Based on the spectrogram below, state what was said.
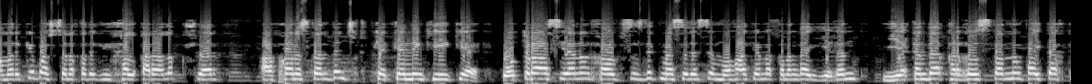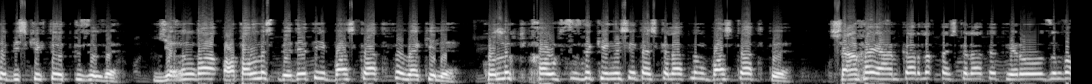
Amerika boshchiligidagi xalqaro kuchlar Afg'onistondan chiqib ketgandan keyingi O'rta Osiyoning xavfsizlik masalasi muhokama qilingan yig'in yaqinda Qirg'izistonning poytaxti Bishkekda o'tkazildi. Yig'inga atalmış BDT bosh kotibi vakili, Kollektiv xavfsizlik kengashi tashkilotining bosh kotibi, Shanxay hamkorlik tashkiloti terrorizmga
